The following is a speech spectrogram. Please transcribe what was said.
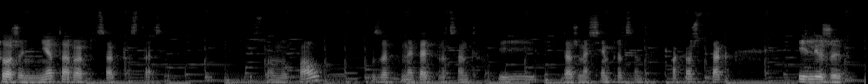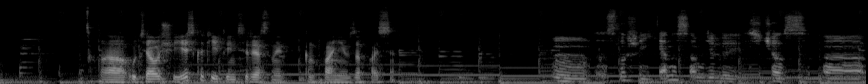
тоже не торопится отрастать. То есть он упал за, на 5% и даже на 7%. Пока что так и лежит. А, у тебя вообще есть какие-то интересные компании в запасе? Слушай, я на самом деле сейчас а,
